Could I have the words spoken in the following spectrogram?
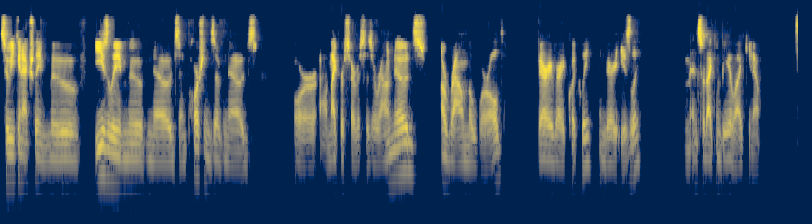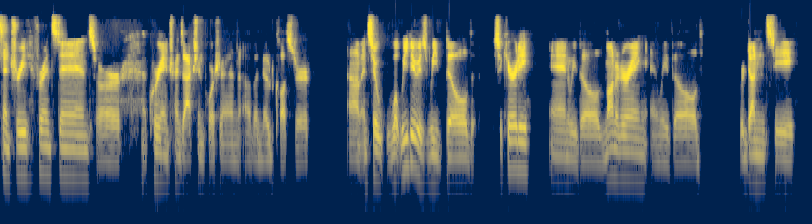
So we can actually move easily move nodes and portions of nodes or uh, microservices around nodes around the world very, very quickly and very easily. And so that can be like, you know, Sentry, for instance, or a query and transaction portion of a node cluster. Um, and so what we do is we build security and we build monitoring and we build redundancy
